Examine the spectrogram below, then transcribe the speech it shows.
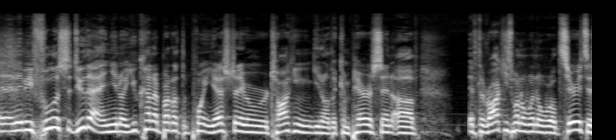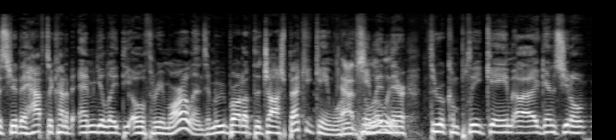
And it'd be foolish to do that. And you know, you kind of brought up the point yesterday when we were talking. You know, the comparison of if the Rockies want to win a World Series this year, they have to kind of emulate the 03 Marlins. And we brought up the Josh Beckett game where he came in there through a complete game uh, against you know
